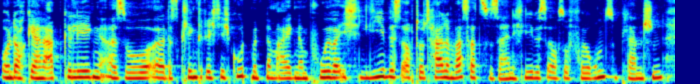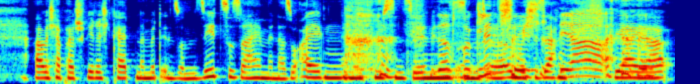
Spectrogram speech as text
und auch gerne abgelegen. Also äh, das klingt richtig gut mit einem eigenen Pool, weil ich liebe es auch total im Wasser zu sein. Ich liebe es auch so voll rumzuplanschen. Aber ich habe halt Schwierigkeiten damit, in so einem See zu sein, wenn da so Algen in den Füßen sind. Das so und, glitschig. Äh, irgendwelche Sachen. Ja, ja. ja.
